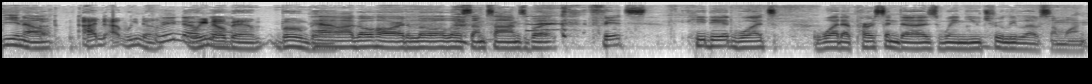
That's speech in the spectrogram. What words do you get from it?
you know I, I- we know. We know, We know, Bam. Bam. Boom, Bam. how I go hard a little, a little sometimes, but Fitz, he did what what a person does when you truly love someone.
